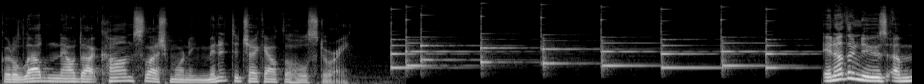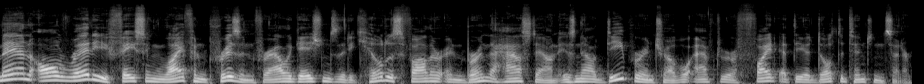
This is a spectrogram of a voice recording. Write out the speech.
Go to loudounnow.com slash morning minute to check out the whole story. In other news, a man already facing life in prison for allegations that he killed his father and burned the house down is now deeper in trouble after a fight at the adult detention center.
